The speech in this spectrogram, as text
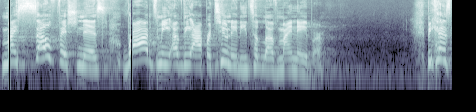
my selfishness robbed me of the opportunity to love my neighbor. Because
